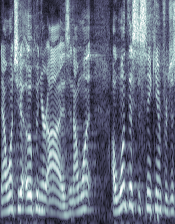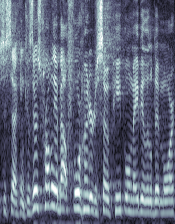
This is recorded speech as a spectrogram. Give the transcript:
Now, I want you to open your eyes, and I want, I want this to sink in for just a second because there's probably about 400 or so people, maybe a little bit more,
